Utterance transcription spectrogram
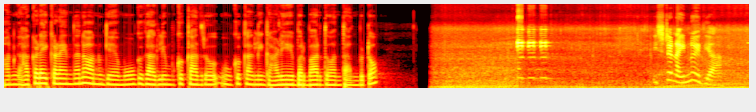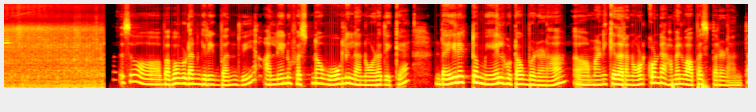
ಅವ್ನಿಗೆ ಆ ಕಡೆ, ಈ ಕಡೆಯಿಂದನೂ ಅವನಿಗೆ ಮೂಗಿಗಾಗಲಿ, ಮುಖಕ್ಕಾದರೂ, ಮುಖಕ್ಕಾಗಲಿ ಗಾಳಿ ಬರಬಾರ್ದು ಅಂತ ಅಂದ್ಬಿಟ್ಟು. ಇಷ್ಟೇನಾ, ಇನ್ನೂ ಇದೆಯಾ? ಸೊ ಬಾಬಾ ಬುಡನ್ಗಿರಿಗೆ ಬಂದ್ವಿ. ಅಲ್ಲೇನು ಫಸ್ಟ್ ನಾವು ಹೋಗಲಿಲ್ಲ ನೋಡೋದಕ್ಕೆ. ಡೈರೆಕ್ಟ್ ಮೇಲೆ ಹೊಟ್ಟೋಗ್ಬಿಡೋಣ ಮಾಣಿಕ್ಯದಾರ ನೋಡಿಕೊಂಡೆ ಆಮೇಲೆ ವಾಪಸ್ ಬರೋಣ ಅಂತ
